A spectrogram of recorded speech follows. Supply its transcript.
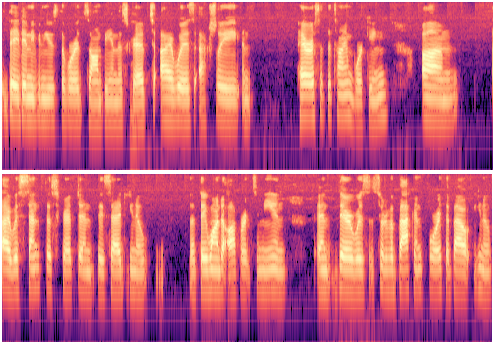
they didn't even use the word zombie in the script. I was actually in Paris at the time working. Um, I was sent the script and they said, you know, that they wanted to offer it to me. And, and there was sort of a back and forth about, you know,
